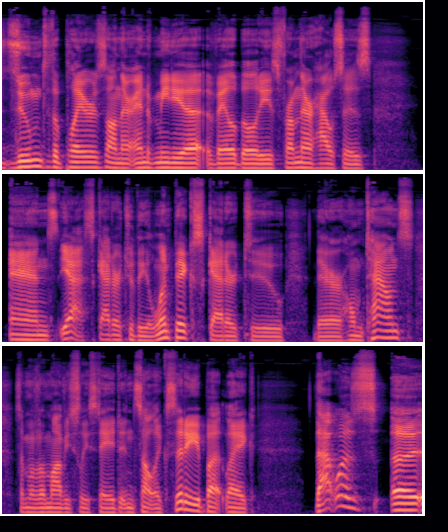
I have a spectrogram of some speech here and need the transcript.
zoomed the players on their end of media availabilities from their houses and, yeah, scattered to the Olympics, scattered to their hometowns. Some of them obviously stayed in Salt Lake City, but like, that was, uh,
